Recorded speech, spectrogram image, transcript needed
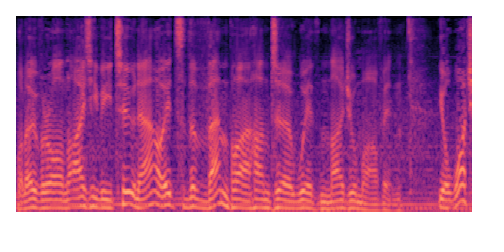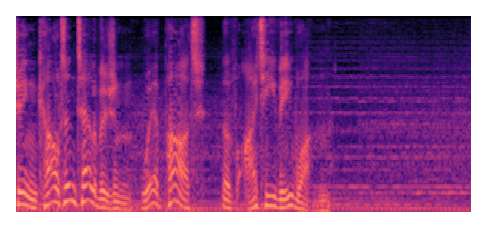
Well, over on ITV2 now, it's The Vampire Hunter with Nigel Marven. You're watching Carlton Television. We're part of ITV1.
